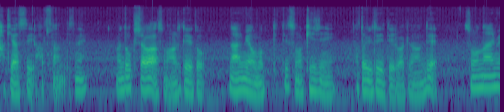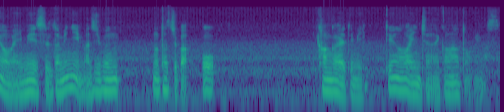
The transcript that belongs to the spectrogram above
書きやすいはずなんですね。まあ、読者はそのある程度悩みを持っていてその記事にたどり着いているわけなのでその悩みをイメージするために、まあ、自分の立場を考えてみるっていうのがいいんじゃないかなと思います。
